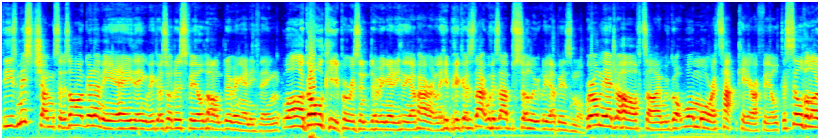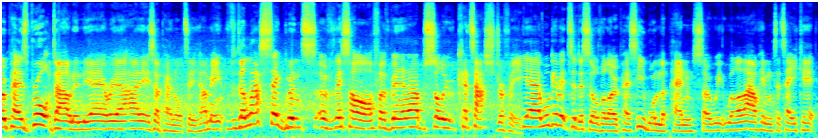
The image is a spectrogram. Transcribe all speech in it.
these missed chances aren't going to mean anything because Huddersfield aren't doing anything. Well, our goalkeeper isn't doing anything apparently because that was absolutely abysmal. We're on the edge of half time. We've got one more attack here, I feel. De Silva Lopes brought down in the area and it's a penalty. I mean, the last segments of this half have been an absolute catastrophe. Yeah, we'll give it to De Silva Lopes. He won the pen, so we will allow him to take it.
